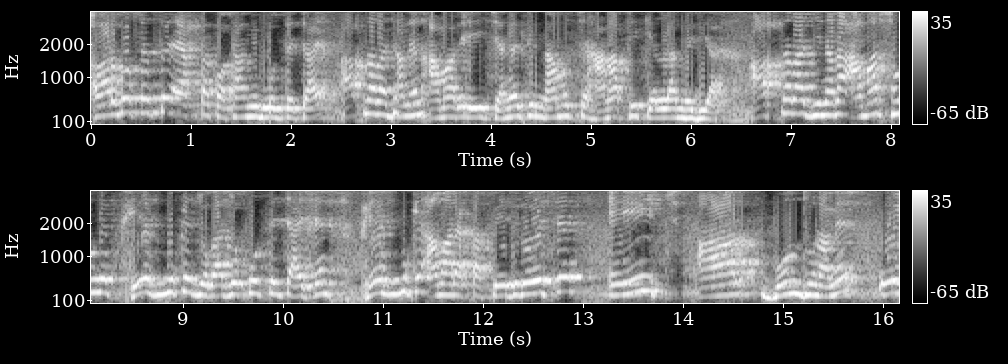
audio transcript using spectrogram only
সর্বশেষে একটা কথা আমি বলতে চাই। আপনারা জানেন আমার এই চ্যানেলটির নাম হচ্ছে হানাফি কেল্লা মিডিয়া। আপনারা যিনারা আমার সঙ্গে ফেসবুকে যোগাযোগ করতে চাইছেন, ফেসবুকে আমার একটা পেজ রয়েছে, এইচ আর বন্ধু নামে। ওই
